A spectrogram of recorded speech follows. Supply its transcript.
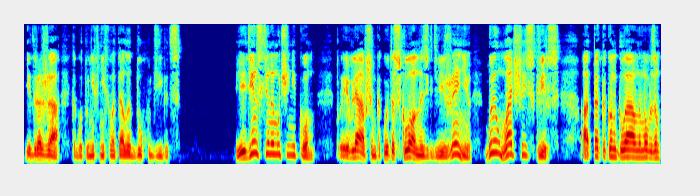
и дрожа, как будто у них не хватало духу двигаться. Единственным учеником, проявлявшим какую-то склонность к движению, был младший Сквирс, а так как он главным образом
